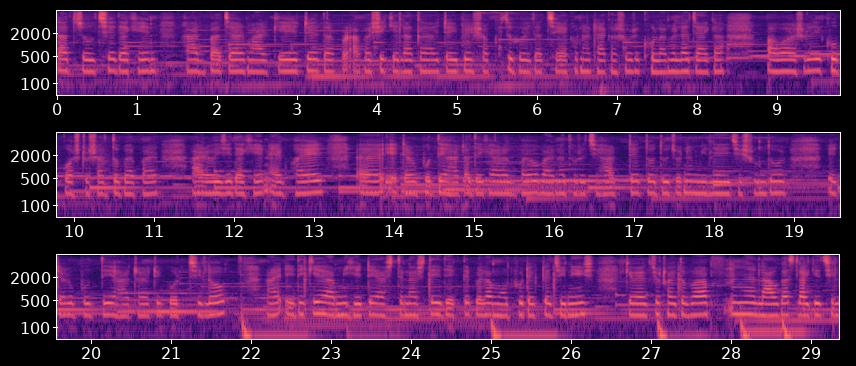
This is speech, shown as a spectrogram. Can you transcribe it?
কাজ চলছে, দেখেন। হাট বাজার মার্কেট তারপর আবাসিক এলাকা, এই টাইপের সব কিছু হয়ে যাচ্ছে। এখন আর ঢাকা শহরে খোলামেলা জায়গা পাওয়া আসলে খুব কষ্টসাধ্য ব্যাপার। আর ওই যে দেখেন, এক ভাইয়ের এটার উপর দিয়ে হাঁটা দেখে আর এক ভাইও বায়না ধরেছে হাঁটতে। তো দুজনে মিলে এই যে সুন্দর এটার উপর দিয়ে হাঁটাহাঁটি করছিল। আর এদিকে আমি হেঁটে আসতে না আসতেই দেখতে পেলাম অদ্ভুত একটা জিনিস। কেউ একজন হয়তো বা লাউ গাছ লাগিয়েছিল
